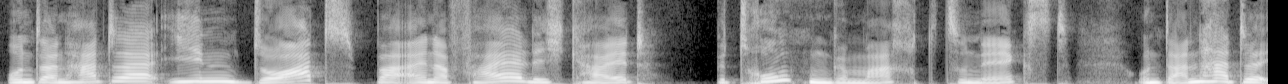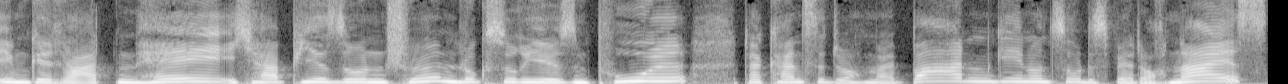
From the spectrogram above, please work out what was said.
Und dann hat er ihn dort bei einer Feierlichkeit betrunken gemacht zunächst. Und dann hat er ihm geraten, hey, ich habe hier so einen schönen luxuriösen Pool, da kannst du doch mal baden gehen und so, das wäre doch nice.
